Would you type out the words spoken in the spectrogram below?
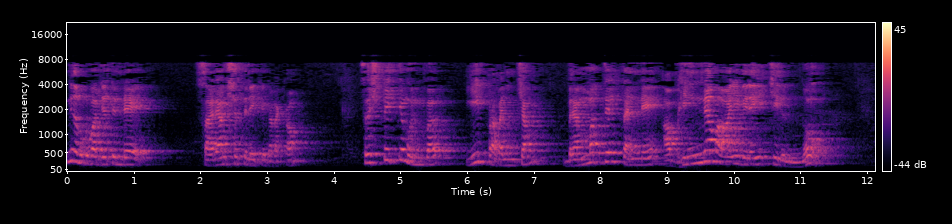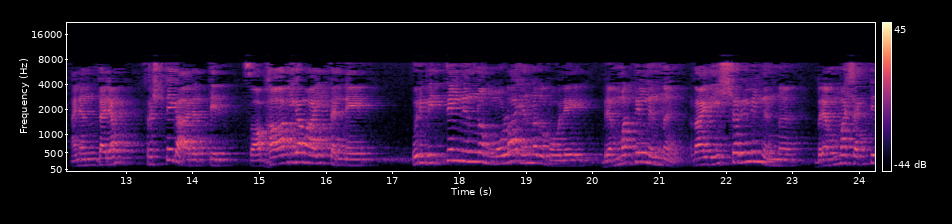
ഇനി നമുക്ക് പദ്യത്തിന്റെ സാരാംശത്തിലേക്ക് കടക്കാം. സൃഷ്ടിക്ക് മുൻപ് ഈ പ്രപഞ്ചം ബ്രഹ്മത്തിൽ തന്നെ അഭിന്നമായി വിലയിച്ചിരുന്നു. അനന്തരം സൃഷ്ടികാലത്തിൽ സ്വാഭാവികമായി തന്നെ ഒരു വിത്തിൽ നിന്ന് മുള എന്നതുപോലെ ബ്രഹ്മത്തിൽ നിന്ന് അതായത് ഈശ്വരനിൽ നിന്ന് ബ്രഹ്മശക്തി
